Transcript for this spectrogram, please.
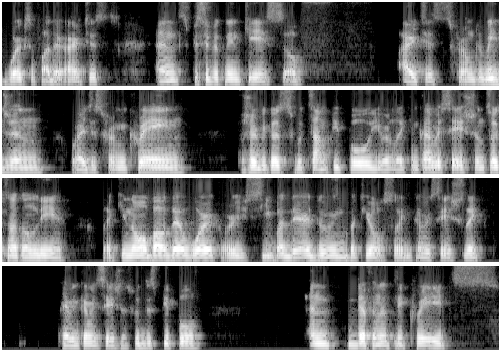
works of other artists, and specifically in case of artists from the region or artists from Ukraine, for sure, because with some people you're like in conversation, so it's not only like you know about their work or you see what they're doing, but you're also in conversation, like having conversations with these people, and definitely creates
